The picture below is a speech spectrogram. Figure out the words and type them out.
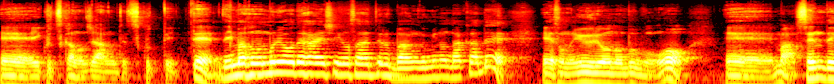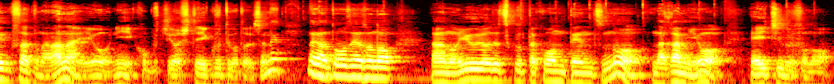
えー、いくつかのジャンルで作っていってで今その無料で配信をされてる番組の中で、えー、その有料の部分をえー、まあ宣伝臭くならないように告知をしていくってことですよね。だから当然そのあの有料で作ったコンテンツの中身を、えー、一部その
